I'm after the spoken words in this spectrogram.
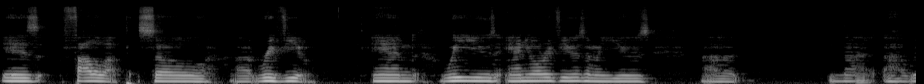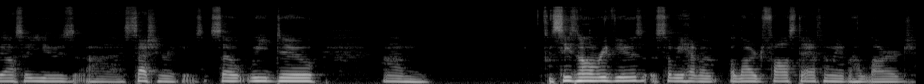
is follow up so uh, review and we use annual reviews and we use uh, not, uh, we also use uh, session reviews. So we do um, seasonal reviews. So we have a, a, large fall staff and we have a large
